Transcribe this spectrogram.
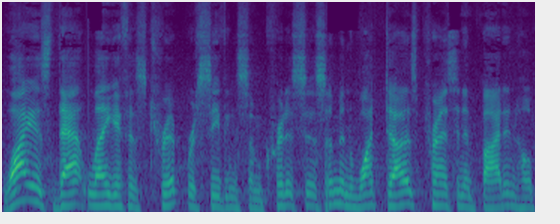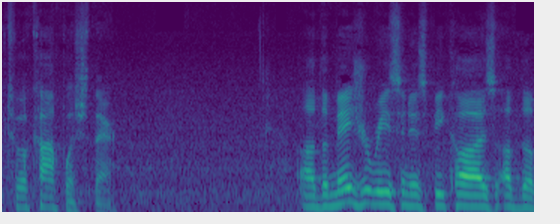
Why is that leg of his trip receiving some criticism, and what does President Biden hope to accomplish there? Uh, the major reason is because of the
